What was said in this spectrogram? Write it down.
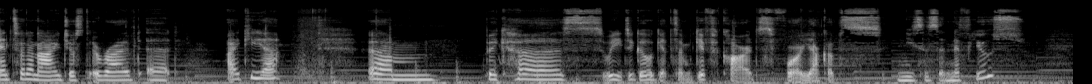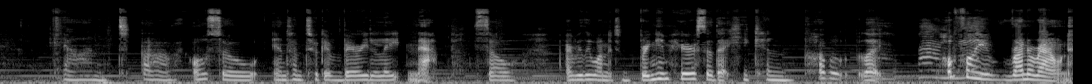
Anton and I just arrived at Ikea um, because we need to go get some gift cards for Jakob's nieces and nephews. And uh, also Anton took a very late nap. So I really wanted to bring him here so that he can probably like hopefully run around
